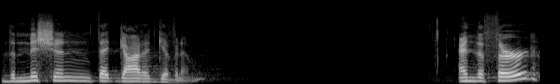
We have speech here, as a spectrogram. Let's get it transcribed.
the mission that God had given him. And the third,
